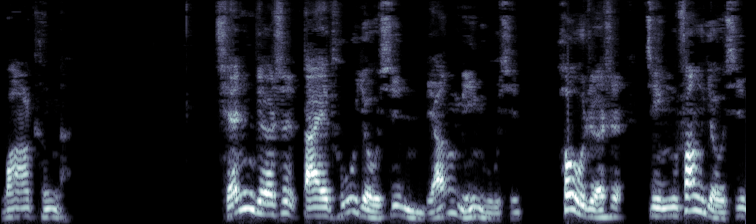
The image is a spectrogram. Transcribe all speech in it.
挖坑难。”前者是歹徒有心，良民无心；后者是警方有心，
